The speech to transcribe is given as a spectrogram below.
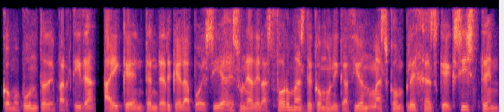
como punto de partida, hay que entender que la poesía es una de las formas de comunicación más complejas que existen,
